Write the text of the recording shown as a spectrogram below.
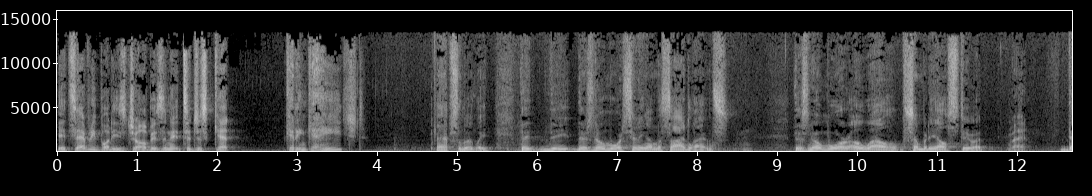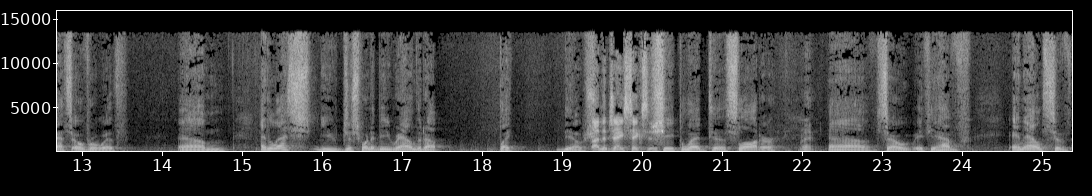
It's everybody's job, isn't it, to just get get engaged? Absolutely. The, the, there's no more sitting on the sidelines. There's no more, oh, well, somebody else do it. Right. That's over with. Um, unless you just want to be rounded up like, you know, Like the J6s. sheep led to slaughter. Right. Uh, so if you have an ounce of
